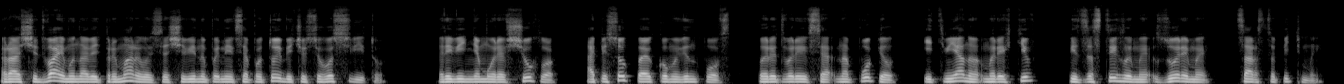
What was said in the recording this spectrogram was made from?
Раз чи два йому навіть примарилося, що він опинився по той біч усього світу. Ревіння моря вщухло, а пісок, по якому він повз, перетворився на попіл і тьмяно мерехтів під застиглими зорями царства пітьми.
